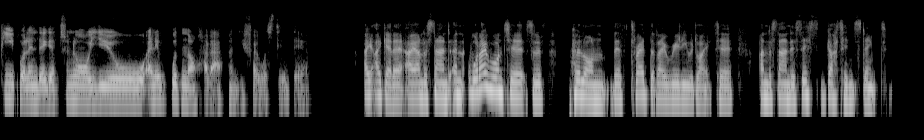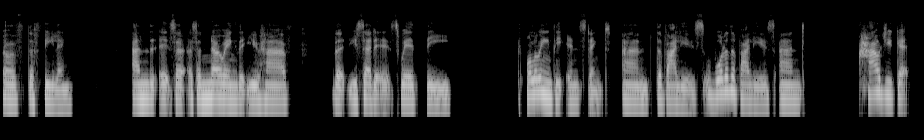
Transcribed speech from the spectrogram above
people and they get to know you and it would not have happened if i was still there. I, I get it i understand and what i want to sort of pull on the thread that i really would like to understand is this gut instinct of the feeling and it's a it's a knowing that you have that you said it's with the following the instinct and the values. What are the values and how do you get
